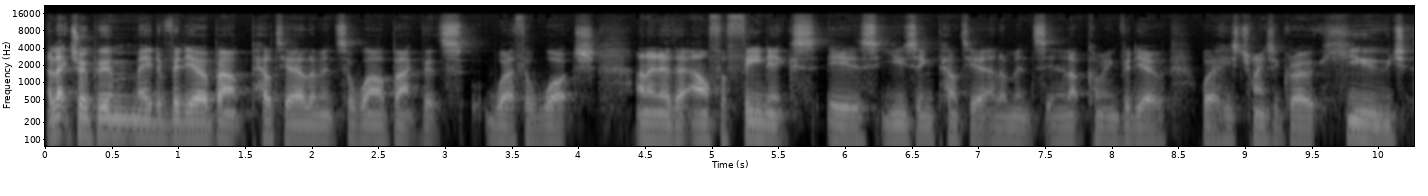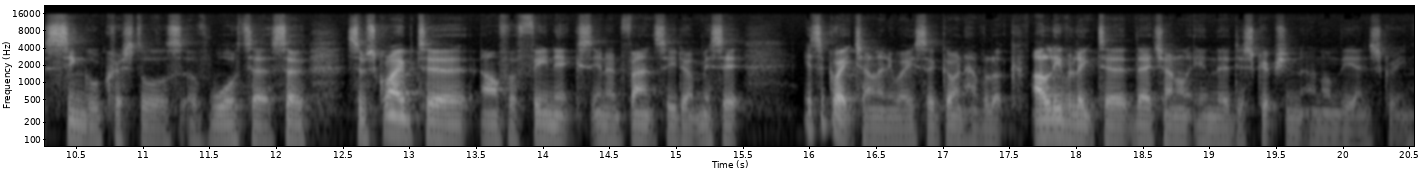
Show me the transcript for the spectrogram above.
Electroboom made a video about Peltier elements a while back that's worth a watch. And I know that Alpha Phoenix is using Peltier elements in an upcoming video where he's trying to grow huge single crystals of water. So subscribe to Alpha Phoenix in advance you don't miss it. It's a great channel anyway, so go and have a look. I'll leave a link to their channel in the description and on the end screen.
